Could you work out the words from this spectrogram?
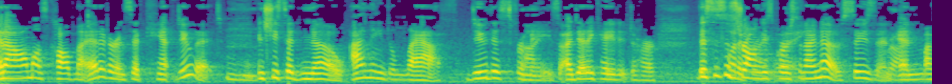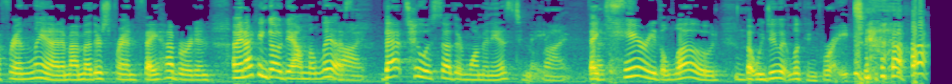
And I almost called my editor and said, can't do it. And she said, no, I need to laugh. Do this for me. So I dedicated it to her. This is the What a strongest person I know, Susan, Right. and my friend Lynn, and my mother's friend Faye Hubbard. And I mean, I can go down the list. Right. That's who a Southern woman is to me. Right. They That's- Mm-hmm. carry the load, but we do it looking great.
